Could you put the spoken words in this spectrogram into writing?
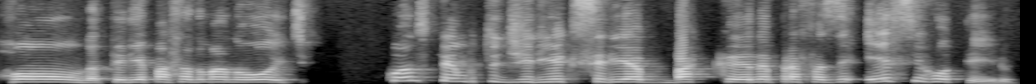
Honda teria passado uma noite. Quanto tempo tu diria que seria bacana para fazer esse roteiro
